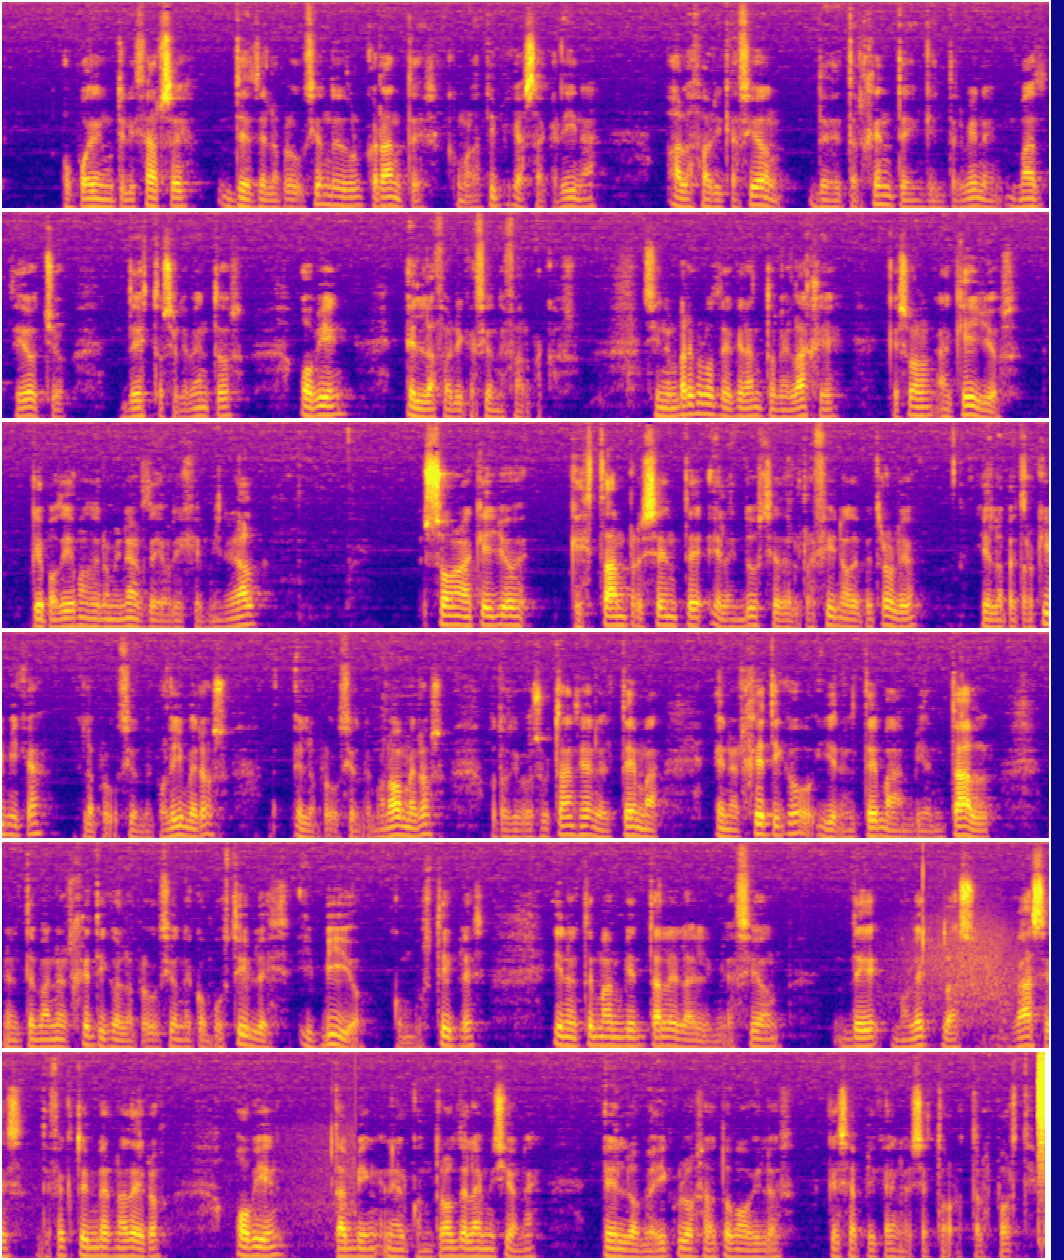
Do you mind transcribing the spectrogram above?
o pueden utilizarse desde la producción de edulcorantes, como la típica sacarina, a la fabricación de detergente en que intervienen más de 8 de estos elementos, o bien en la fabricación de fármacos. Sin embargo, los de gran tonelaje, que son aquellos que podríamos denominar de origen mineral, son aquellos que están presentes en la industria del refino de petróleo y en la petroquímica, en la producción de polímeros, en la producción de monómeros, otro tipo de sustancias, en el tema energético y en el tema ambiental, en el tema energético en la producción de combustibles y biocombustibles, y en el tema ambiental en la eliminación de moléculas o gases de efecto invernadero, o bien también en el control de las emisiones en los vehículos automóviles que se aplican en el sector transporte.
